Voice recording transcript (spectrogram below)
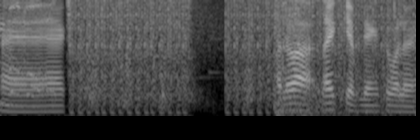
แต Unbelievable. กเขาเรียกว่าไล่เก็บเรียงตัวเลย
